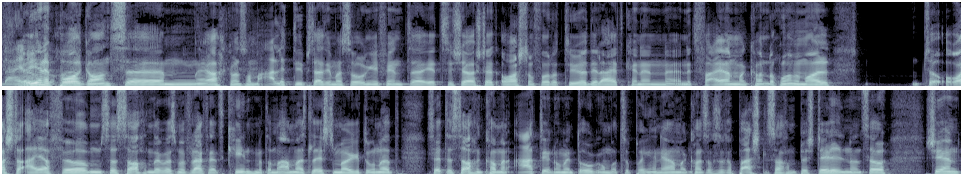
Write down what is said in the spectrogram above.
dein- Ja, ich habe ein paar ganz, ähm, ja, ganz normale Tipps, darf ich mal sagen. Ich finde, äh, jetzt ist ja, steht Ostern vor der Tür, die Leute können äh, nicht feiern. Man kann doch mal so Ostereier färben, so Sachen, die was man vielleicht als Kind mit der Mama das letzte Mal getan hat. Solche Sachen kann man auch tun, um den Tag umzubringen. Ja, man kann sich sicher Bastelsachen bestellen und so. Schön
